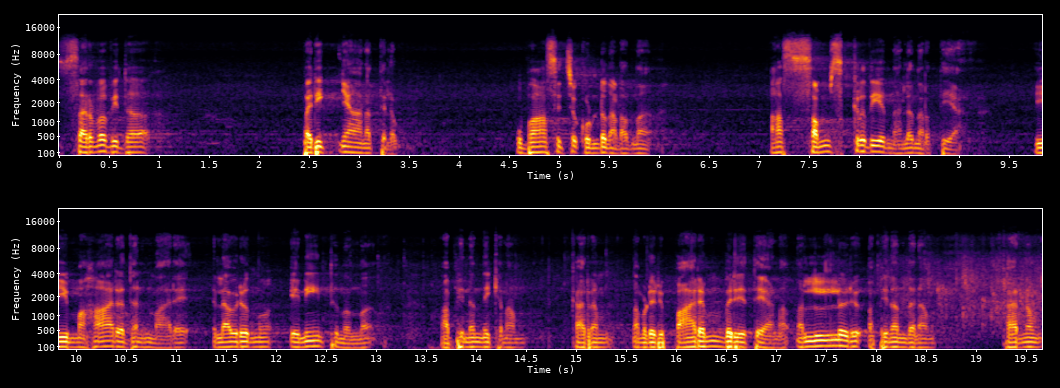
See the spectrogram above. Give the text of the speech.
സർവവിധ പരിജ്ഞാനത്തിലും ഉപാസിച്ച് കൊണ്ട് നടന്ന് ആ സംസ്കൃതിയെ നിലനിർത്തിയ ഈ മഹാരഥന്മാരെ എല്ലാവരും ഒന്ന് എണീറ്റ് നിന്ന് അഭിനന്ദിക്കണം. കാരണം നമ്മുടെ ഒരു പാരമ്പര്യത്തെയാണ് നല്ലൊരു അഭിനന്ദനം. കാരണം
